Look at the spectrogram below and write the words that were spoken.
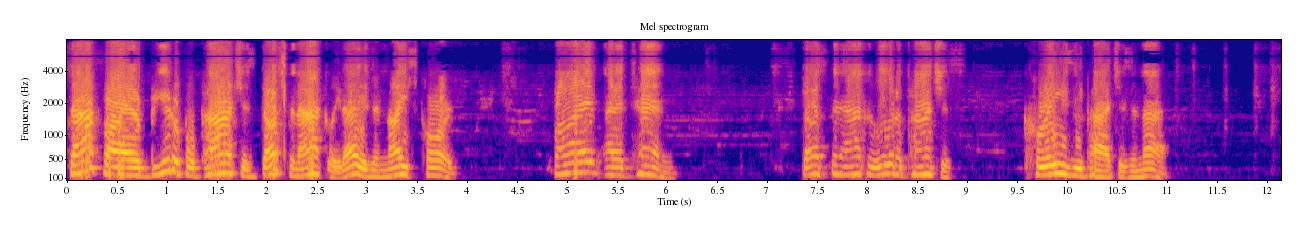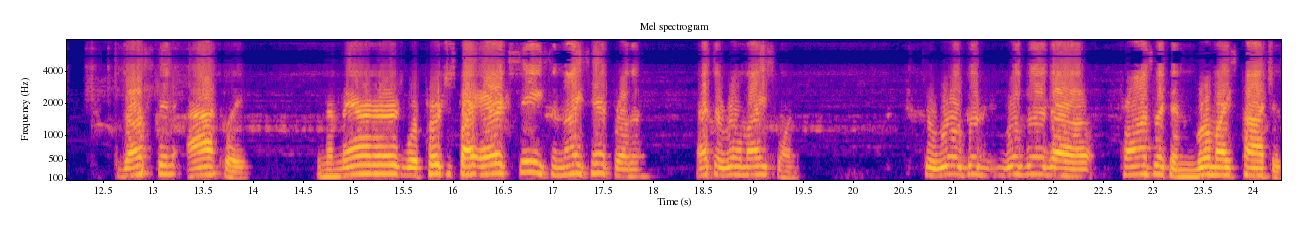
Sapphire, beautiful patches, Dustin Ackley. That is a nice card. Five out of ten. Dustin Ackley, look at the patches. Crazy patches in that. Dustin Ackley. And the Mariners were purchased by Eric C. a nice hit, brother. That's a real nice one. It's a real good, real good uh, prospect and real nice patches.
